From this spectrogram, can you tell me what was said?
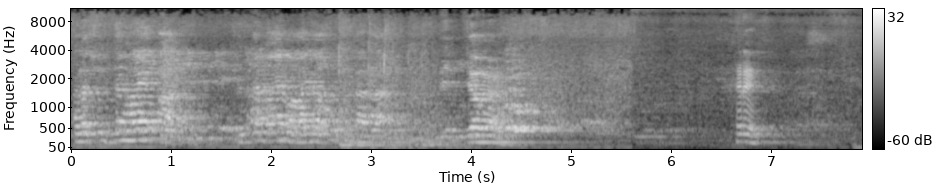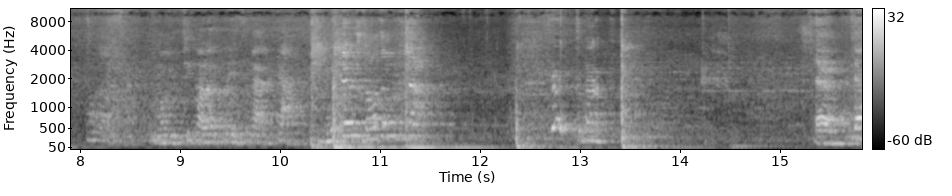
നല്ല ശുദ്ധമായ കാറ്റ് ശുദ്ധമായ വായു ആസ്വദിക്കാനുള്ള വ്യഞ്ജനമാണ് കേറ്.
